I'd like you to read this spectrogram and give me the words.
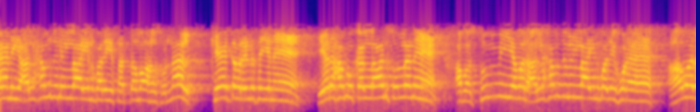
ஏன் நீங்க அல்ஹம்துலில்லா என்பதை சத்தமாக சொன்னால் கேட்டவர் என்ன செய்யணும் எரஹமு கல்லான்னு சொல்லனே அப்ப தும்மியவர் அல்ஹம்துலில்லா என்பதை கூட அவர்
